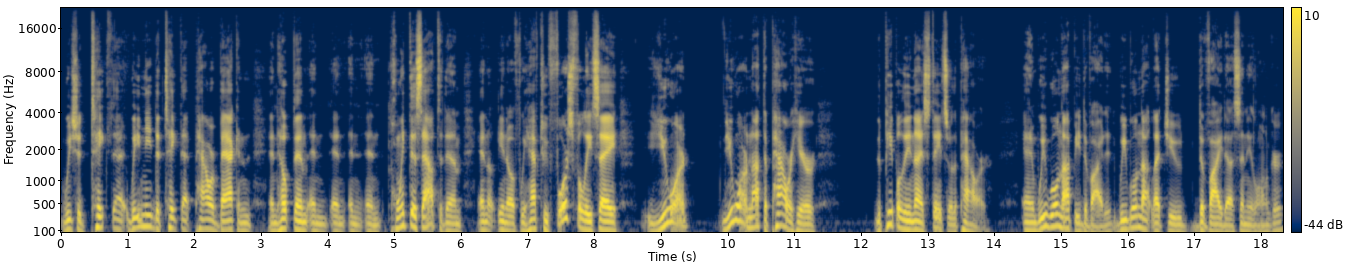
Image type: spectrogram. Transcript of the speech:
we should take that we need to take that power back and and help them and and and, and point this out to them. And you know if we have to forcefully say you aren't you are not the power here. The people of the united states are the power. And we will not be divided. We will not let you divide us any longer.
